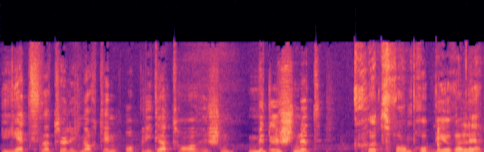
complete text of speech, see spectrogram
Jetzt natürlich noch den obligatorischen Mittelschnitt, kurz vorm Probierrolle.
